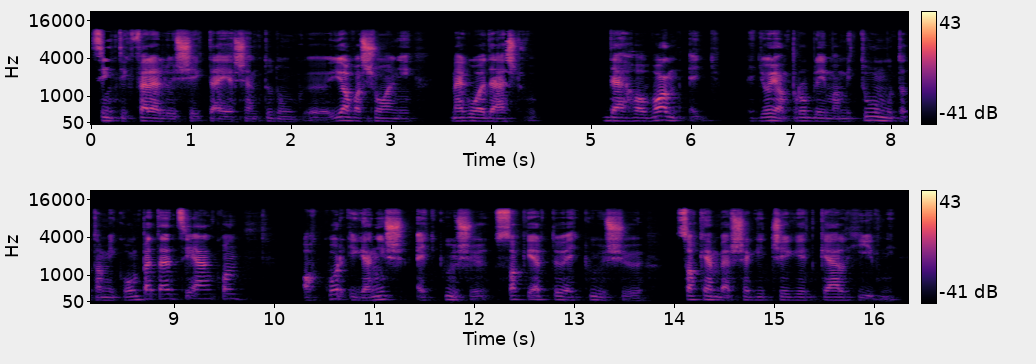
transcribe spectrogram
szintig felelősség teljesen tudunk ö, javasolni, megoldást, de ha van egy, egy olyan probléma, ami túlmutat a mi kompetenciánkon, akkor igenis egy külső szakértő, egy külső szakember segítségét kell hívni.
